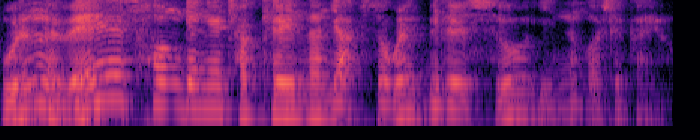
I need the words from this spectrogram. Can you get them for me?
우리는 왜 성경에 적혀 있는 약속을 믿을 수 있는 것일까요?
